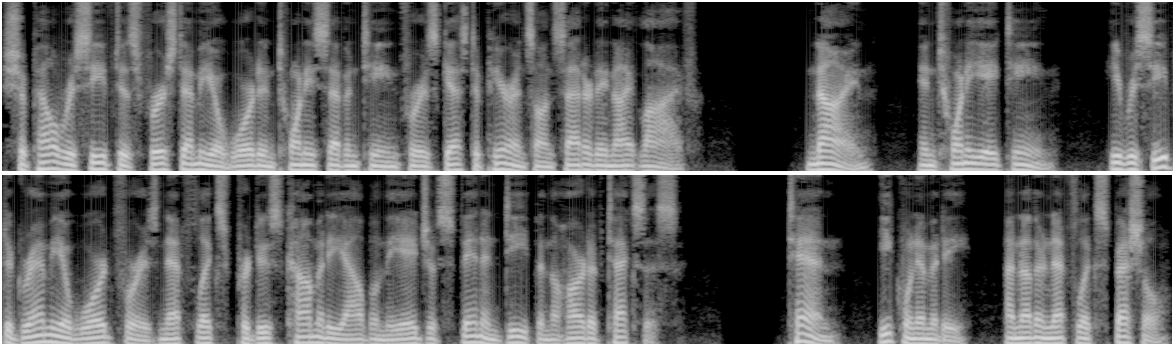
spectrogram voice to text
Chappelle received his first Emmy Award in 2017 for his guest appearance on Saturday Night Live. 9. In 2018, he received a Grammy Award for his Netflix produced comedy album The Age of Spin and Deep in the Heart of Texas. 10. Equanimity, another Netflix special,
